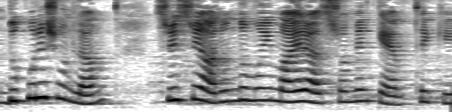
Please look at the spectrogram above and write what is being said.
দুপুরে শুনলাম, শ্রী শ্রী আনন্দময়ী মায়ের আশ্রমের ক্যাম্প থেকে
